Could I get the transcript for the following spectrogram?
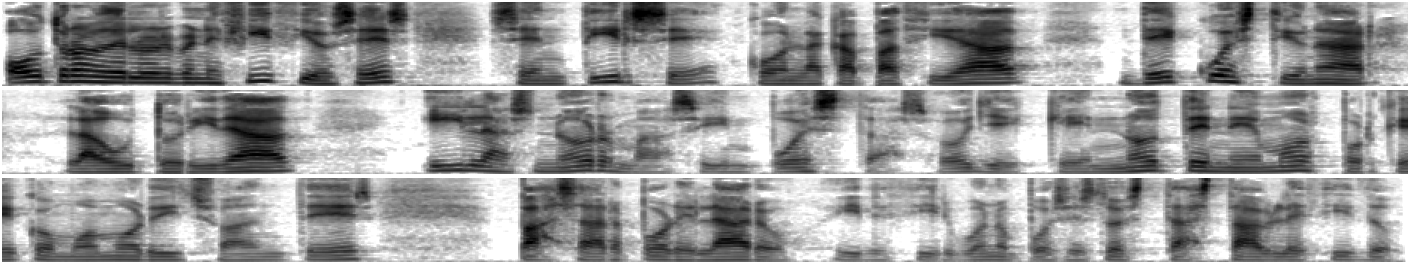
Otro de los beneficios es sentirse con la capacidad de cuestionar la autoridad y las normas impuestas. Oye, que no tenemos por qué, como hemos dicho antes, pasar por el aro y decir, bueno, pues esto está establecido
